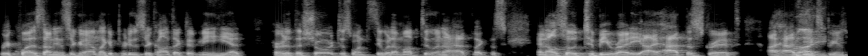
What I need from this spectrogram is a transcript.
request on Instagram, like a producer contacted me. He had heard of the short, just wanted to see what I'm up to, and I had like this, and also to be ready. I had the script. I had right. the experience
